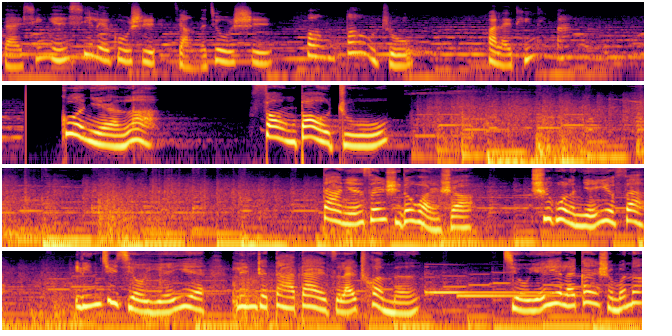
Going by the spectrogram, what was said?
的新年系列故事讲的就是放爆竹，快来听听吧。过年了，放爆竹。大年三十的晚上，吃过了年夜饭，邻居九爷爷拎着大袋子来串门。九爷爷来干什么呢？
